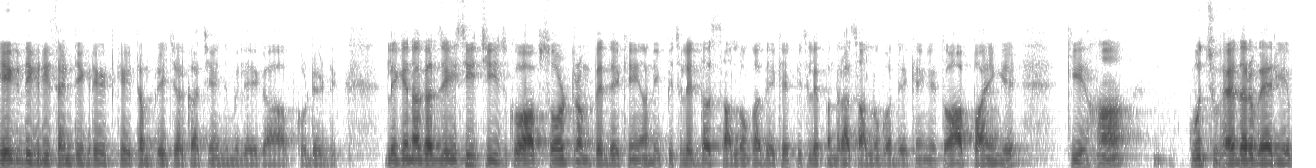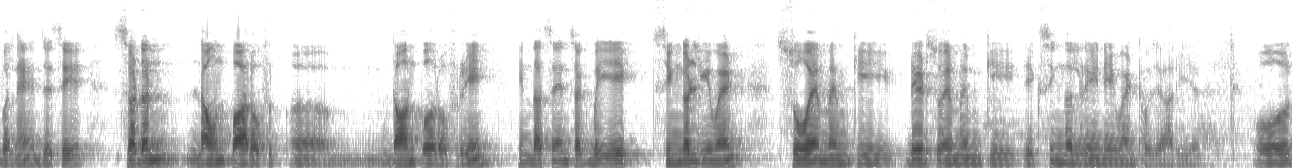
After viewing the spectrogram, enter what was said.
एक डिग्री सेंटीग्रेड के टेम्परेचर का चेंज मिलेगा आपको, डेढ़ डिग्री लेकिन अगर जो इसी चीज़ को आप शॉर्ट टर्म पे देखें, यानी पिछले दस सालों का देखें, पिछले पंद्रह सालों का देखेंगे तो आप पाएँगे कि हाँ कुछ वेदर वेरिएबल हैं, जैसे sudden down power of down power of rain in the sense अगर भाई एक सिंगल इवेंट 100 एम mm की, डेढ़ सौ एम mm की एक सिंगल रेन इवेंट हो जा रही है। और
